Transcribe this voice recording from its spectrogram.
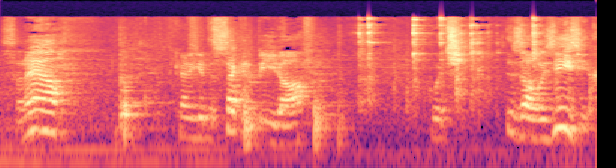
So now, gotta get the second bead off, which is always easier.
